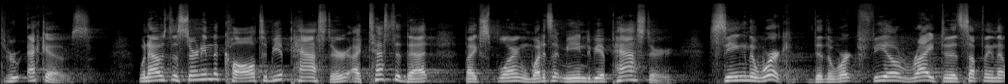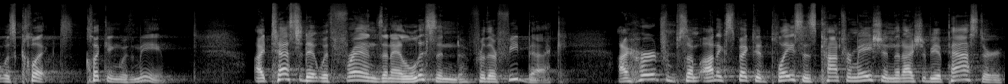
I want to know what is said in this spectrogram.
through echoes. When I was discerning the call to be a pastor, I tested that by exploring what does it mean to be a pastor? Seeing the work. Did the work feel right? Did it something that was clicked, clicking with me? I tested it with friends and I listened for their feedback. I heard from some unexpected places confirmation that I should be a pastor.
